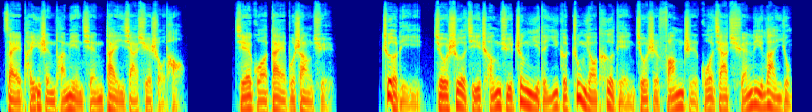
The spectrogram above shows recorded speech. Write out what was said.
在陪审团面前戴一下血手套，结果戴不上去。这里就涉及程序正义的一个重要特点，就是防止国家权力滥用，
